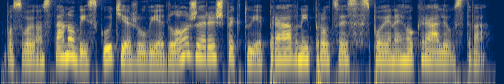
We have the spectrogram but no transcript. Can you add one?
Vo svojom stanovisku tiež uviedlo, že rešpektuje právny proces Spojeného kráľovstva.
